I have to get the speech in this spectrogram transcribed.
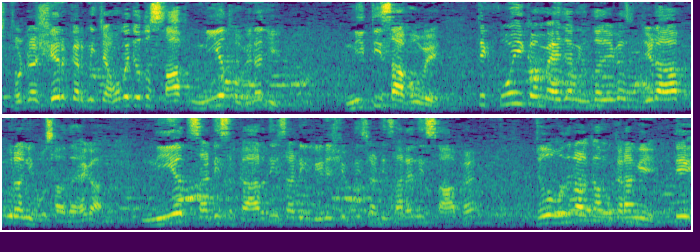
ਤੁਹਾਡੇ ਨਾਲ ਸ਼ੇਅਰ ਕਰਨੀ ਚਾਹੂੰਗਾ, ਜਦੋਂ ਸਾਫ਼ ਨੀਅਤ ਹੋਵੇ ਨਾ ਜੀ, ਨੀਤੀ ਸਾਫ਼ ਹੋਵੇ ਤੇ ਕੋਈ ਕੰਮ ਇਹੋ ਜਿਹਾ ਨਹੀਂ ਹੁੰਦਾ ਜਿਹੜਾ ਜਿਹੜਾ ਪੂਰਾ ਨਹੀਂ ਹੋ ਸਕਦਾ ਹੈਗਾ। ਨੀਅਤ ਸਾਡੀ ਸਰਕਾਰ ਦੀ, ਸਾਡੀ ਲੀਡਰਸ਼ਿਪ ਦੀ, ਸਾਡੀ ਸਾਰਿਆਂ ਦੀ ਸਾਫ਼ ਹੈ। ਜਦੋਂ ਉਹਦੇ ਨਾਲ ਕੰਮ ਕਰਾਂਗੇ ਤੇ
